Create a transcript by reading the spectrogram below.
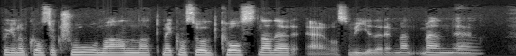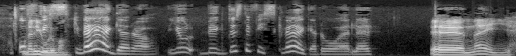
på grund av konstruktion och annat med konsultkostnader eh, och så vidare. Men, men eh, Ja. Och men gjorde man. fiskvägar då? Byggdes det fiskvägar då eller? eh, nej,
